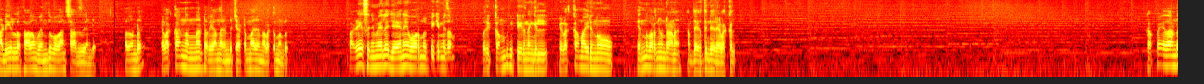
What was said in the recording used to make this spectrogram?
അടിയിലുള്ള ഭാഗം വെന്തു പോകാൻ സാധ്യതയുണ്ട്. അതുകൊണ്ട് ഇളക്കാൻ നന്നായിട്ട് അറിയാവുന്ന രണ്ട് ചേട്ടന്മാർ നടക്കുന്നുണ്ട്. പഴയ സിനിമയിലെ ജയനെ ഓർമ്മിപ്പിക്കും വിധം ഒരു കമ്പ് കിട്ടിയിരുന്നെങ്കിൽ ഇളക്കമായിരുന്നു എന്ന് പറഞ്ഞുകൊണ്ടാണ് അദ്ദേഹത്തിന്റെ ഒരു ഇളക്കൽ. കപ്പ ഏതാണ്ട്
